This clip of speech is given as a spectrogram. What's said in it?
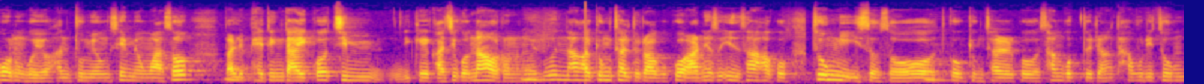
오는 거예요. 한 두 명, 세 명 와서 빨리 패딩 다 입고 짐 이렇게 가지고 나오라는 거예요. 그 나가 경찰들하고 그 안에서 인사하고 종이 있어서 그 경찰 그 상급들이랑 다 우리 종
